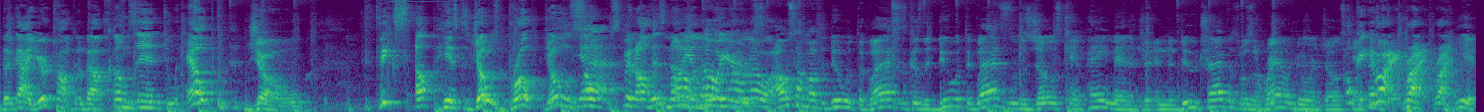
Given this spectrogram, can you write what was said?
the guy you're talking about comes in to help Joe fix up his. Joe's broke. Joe's Yeah. so, spent all his money on no, lawyers. No, no, I was talking about the dude with the glasses because the dude with the glasses was Joe's campaign manager, and the dude Travis was around during Joe's Okay, campaign. right, right, right. Yeah.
